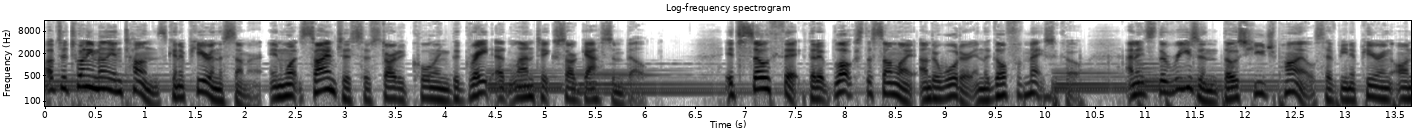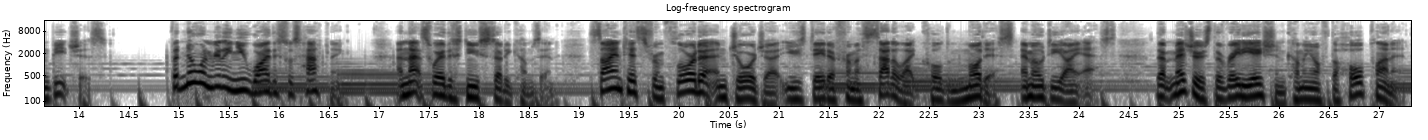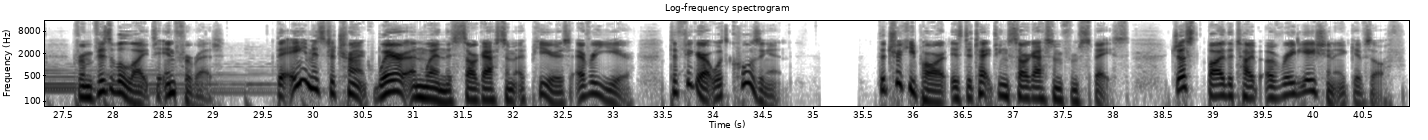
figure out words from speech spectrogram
Up to 20 million tons can appear in the summer in what scientists have started calling the Great Atlantic Sargassum Belt. It's so thick that it blocks the sunlight underwater in the Gulf of Mexico, and it's the reason those huge piles have been appearing on beaches. But no one really knew why this was happening, and that's where this new study comes in. Scientists from Florida and Georgia used data from a satellite called MODIS, M O D I S, that measures the radiation coming off the whole planet, from visible light to infrared. The aim is to track where and when this sargassum appears every year to figure out what's causing it. The tricky part is detecting sargassum from space, just by the type of radiation it gives off.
